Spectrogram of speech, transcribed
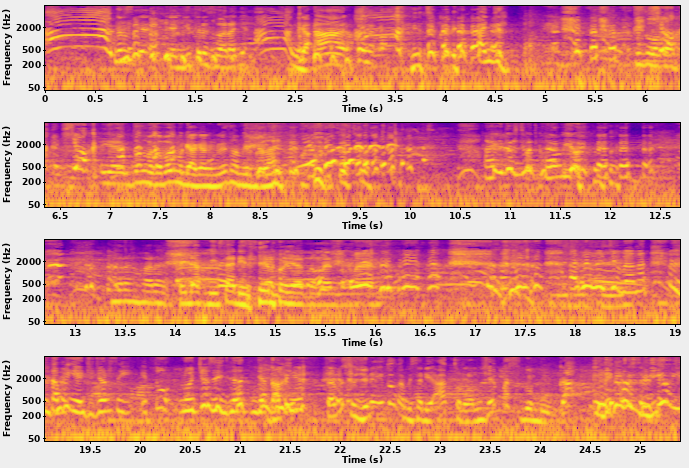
ah terus kayak, kayak gitu deh suaranya ah enggak ah. Gitu. anjir terus Shock, shock. iya terus bokap gue megagang duit sambil gue lari ayo kita harus cepet ke mobil parah parah tidak bisa ditiru ya teman-teman Aduh lucu banget. Tapi ya jujur sih, itu lucu sih jat- tapi jatuhnya. tapi sejujurnya itu nggak bisa diatur loh maksudnya pas gue buka ini keluar sendiri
